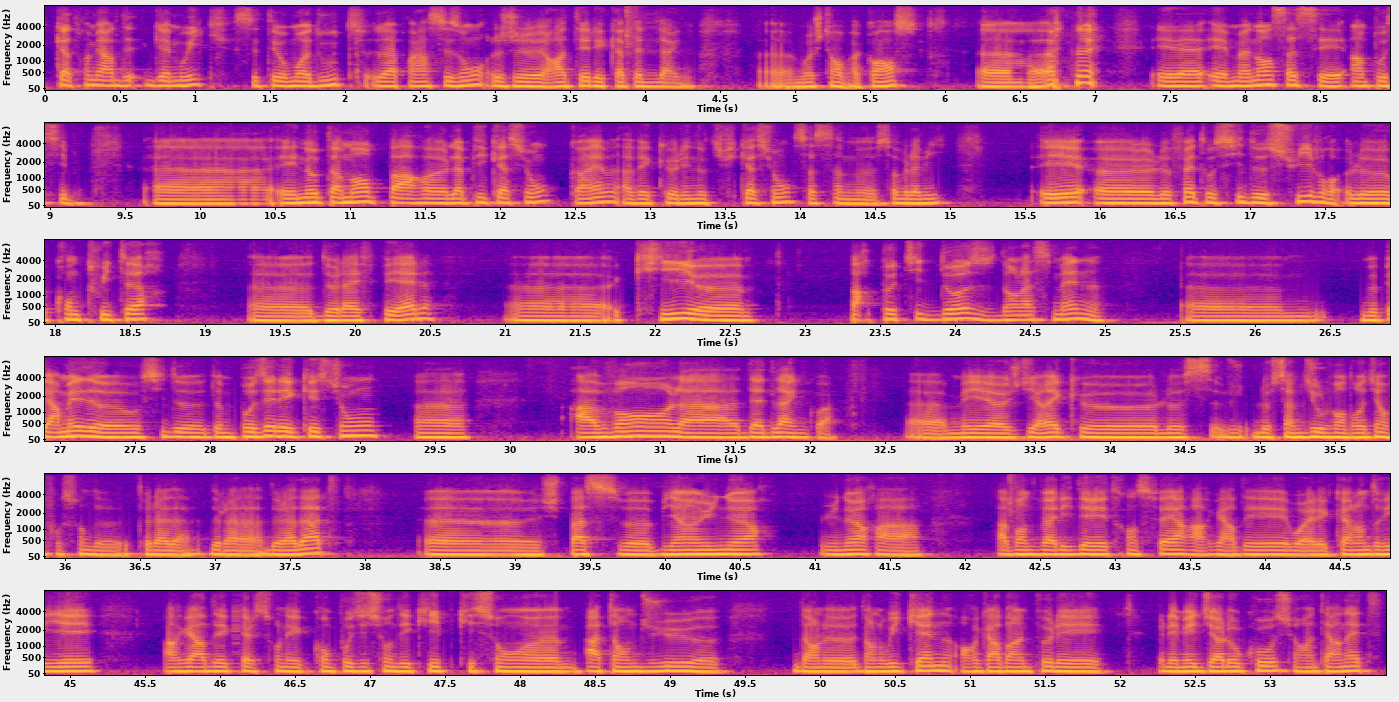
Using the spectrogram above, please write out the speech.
quatre premières game week, c'était au mois d'août de la première saison. J'ai raté les quatre deadlines. Euh, moi, j'étais en vacances. Euh, et, maintenant, ça, c'est impossible. Euh, et notamment par l'application, quand même, avec les notifications. Ça, ça me sauve la vie. Et le fait aussi de suivre le compte Twitter de la FPL, qui, par petite dose dans la semaine, me permet aussi de, de, me poser les questions avant la deadline, quoi. Euh, mais euh, je dirais que le, samedi ou le vendredi, en fonction de, la, date, euh, je passe bien une heure, une heure avant de valider les transferts, à regarder les calendriers, à regarder quelles sont les compositions d'équipes qui sont attendues dans le, dans le week-end, en regardant un peu les, les médias locaux sur Internet.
